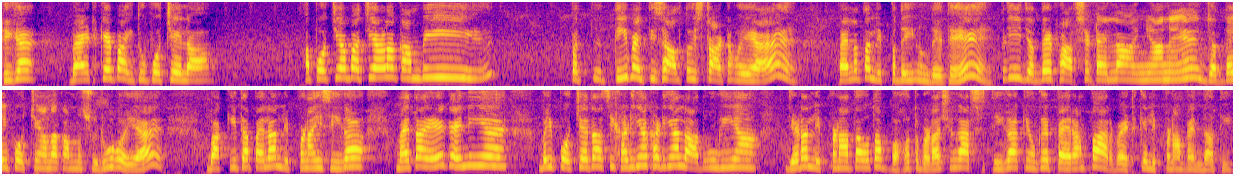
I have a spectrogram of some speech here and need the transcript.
ਠੀਕ ਹੈ, ਬੈਠ ਕੇ ਭਾਈ ਤੂੰ ਪੋਚੇ ਲਾ। ਆ ਪੋਚਿਆਂ ਬਾਚਿਆਂ ਵਾਲਾ ਕੰਮ ਵੀ 30 35 ਸਾਲ ਤੋਂ ਹੀ ਸਟਾਰਟ ਹੋਇਆ ਹੈ। ਪਹਿਲਾਂ ਤਾਂ ਲਿਪਦੇ ਹੀ ਹੁੰਦੇ ਤੇ। ਜੀ, ਜਦ ਫਰਸ਼ ਟੈਲਾਂ ਆਈਆਂ ਨੇ, ਜਦਾਂ ਹੀ ਪੋਚਿਆਂ ਦਾ ਕੰਮ ਸ਼ੁਰੂ ਹੋਇਆ ਹੈ। ਬਾਕੀ ਤਾਂ ਪਹਿਲਾਂ ਲਿਪਣਾ ਹੀ ਸੀਗਾ। ਮੈਂ ਤਾਂ ਇਹ ਕਹਿਨੀ ਹੈ, ਬਈ ਪੋਚੇ ਤਾਂ ਅਸੀਂ ਖੜੀਆਂ ਖੜੀਆਂ ਲਾ ਦੂੰਗੀਆਂ। ਜਿਹੜਾ ਲਿਪਣਾ ਤਾਂ ਉਹ ਤਾਂ ਬਹੁਤ ਬੜਾ ਸੰਘਰਸ਼ ਸੀਗਾ, ਕਿਉਂਕਿ ਪੈਰਾਂ ਭਾਰ ਬੈਠ ਕੇ ਲਿਪਣਾ ਪੈਂਦਾ ਸੀ।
